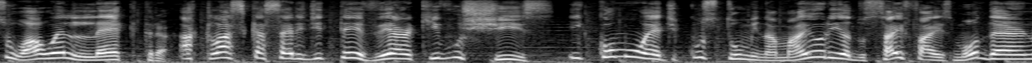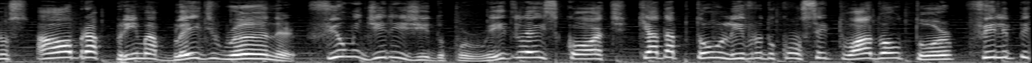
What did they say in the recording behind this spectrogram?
sensual Electra, a clássica série de TV Arquivo X, e como é de costume na maioria dos sci-fis modernos, a obra-prima Blade Runner, filme dirigido por Ridley Scott, que adaptou o livro do conceituado autor Philip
